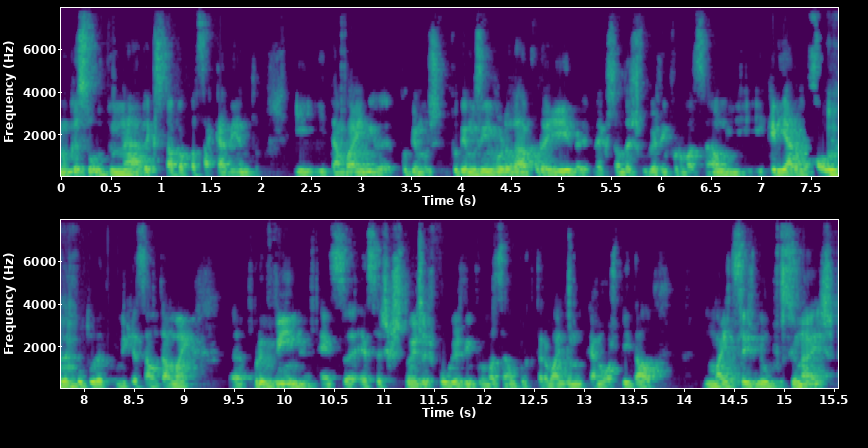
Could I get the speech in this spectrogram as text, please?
nunca soube de nada que se estava a passar cá dentro e, e também uh, podemos, podemos enverdar por aí da, da, questão das fugas de informação e, e criar uma sólida uhum. cultura de comunicação também uh, previne essa, essas questões das fugas de informação, porque trabalham cá no hospital mais de 6 mil profissionais.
